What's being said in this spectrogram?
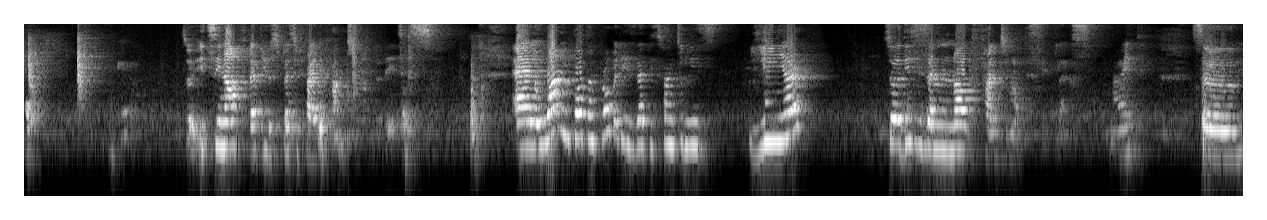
four. Okay? So it's enough that you specify the function on the basis. And one important property is that this function is linear. So this is a not function of the simplex, right? So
